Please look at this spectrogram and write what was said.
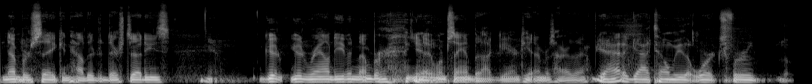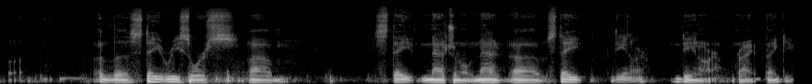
for numbers' sake and how they're their studies, Yeah. good good round even number. You know what I'm saying? But I guarantee number's higher though. Yeah, I had a guy tell me that works for uh, the state resource, um, state national, nat, uh, state DNR. DNR, right? Thank you.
